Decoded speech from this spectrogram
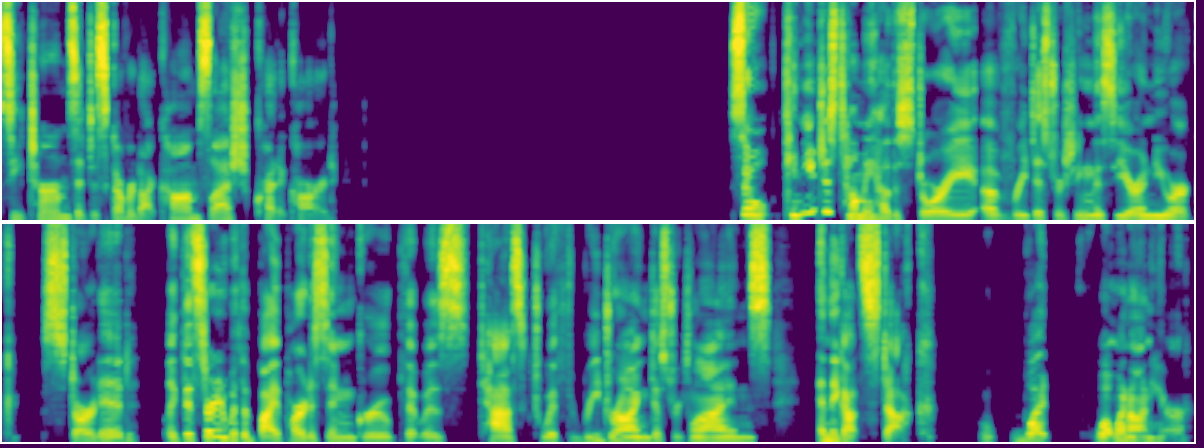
See terms at discover.com slash credit card. So, can you just tell me how the story of redistricting this year in New York started? Like, this started with a bipartisan group that was tasked with redrawing district lines, and they got stuck. What what went on here?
